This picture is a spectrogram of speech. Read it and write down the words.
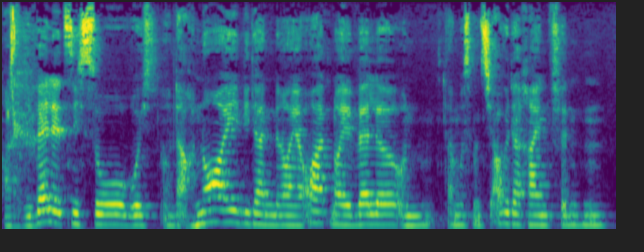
oder die Welle jetzt nicht so, wo ich, und auch neu, wieder ein neuer Ort, neue Welle und da muss man sich auch wieder reinfinden.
